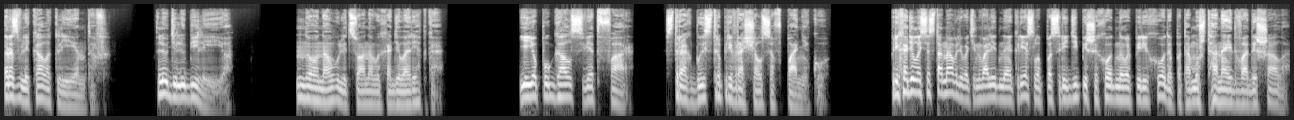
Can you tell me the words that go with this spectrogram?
развлекала клиентов. Люди любили ее. Но на улицу она выходила редко. Ее пугал свет фар. Страх быстро превращался в панику. Приходилось останавливать инвалидное кресло посреди пешеходного перехода, потому что она едва дышала.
